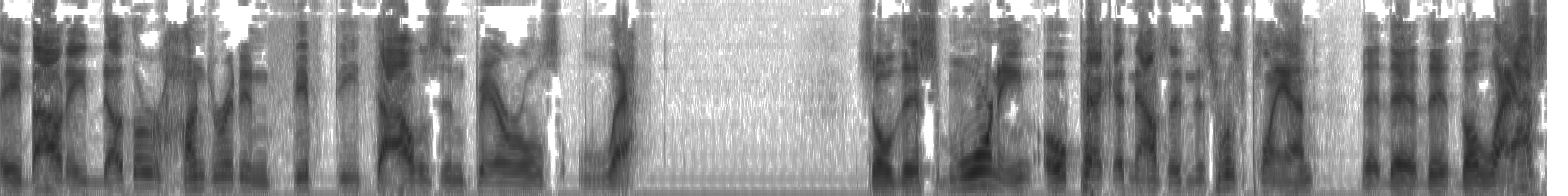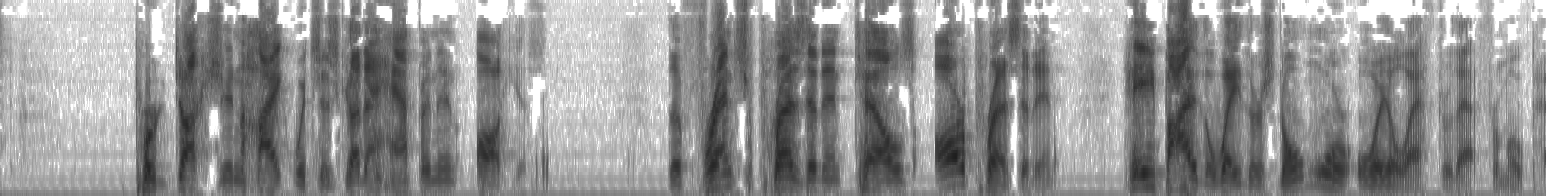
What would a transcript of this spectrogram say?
about another 150,000 barrels left. So this morning, OPEC announced, and this was planned, that the, the, the last production hike, which is going to happen in August. The French president tells our president, hey, by the way, there's no more oil after that from OPEC.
